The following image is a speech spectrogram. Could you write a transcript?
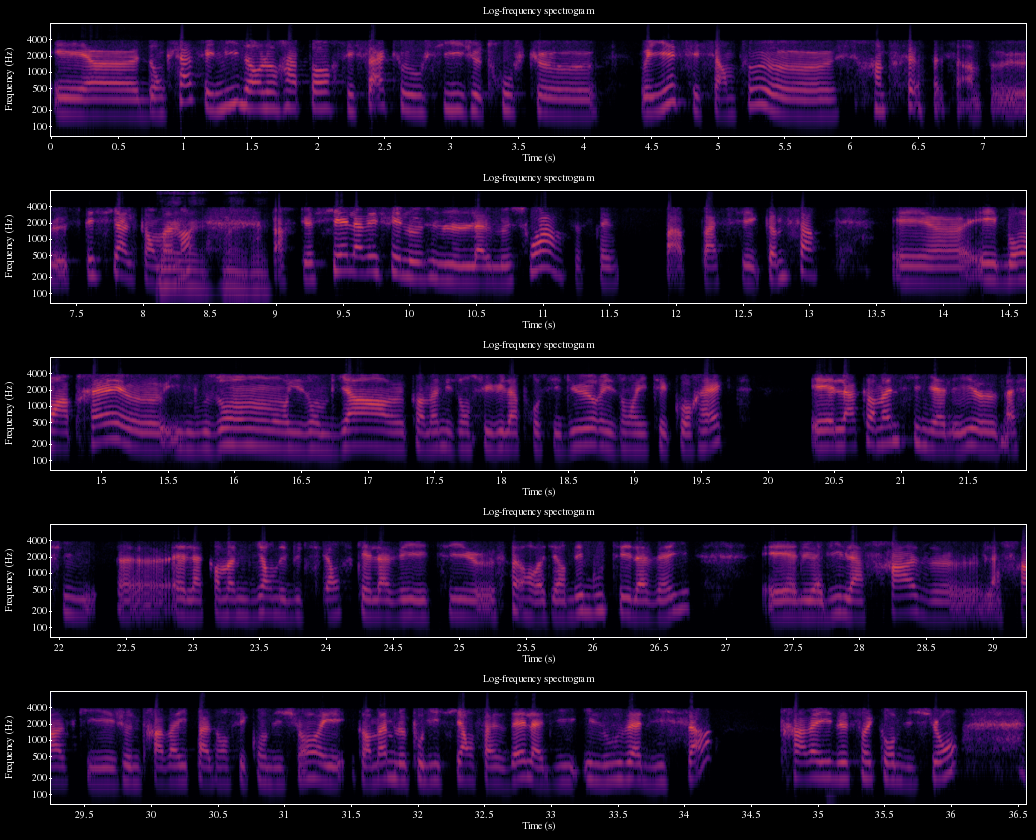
Et donc ça, c'est mis dans le rapport. C'est ça que aussi, je trouve que vous voyez, c'est un peu, un peu, c'est un peu spécial quand même, hein. parce que si elle avait fait le, le, le soir, ça serait pas passé comme ça. Et, euh, et, bon après euh, ils nous ont ils ont bien euh, quand même ils ont suivi la procédure ils ont été corrects. Et elle a quand même signalé ma fille elle a quand même dit en début de séance qu'elle avait été on va dire déboutée la veille. Et elle lui a dit la phrase la phrase qui est je ne travaille pas dans ces conditions et quand même le policier en face d'elle a dit il vous a dit ça travailler dans ces conditions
